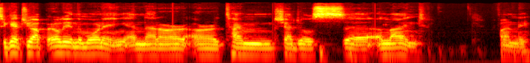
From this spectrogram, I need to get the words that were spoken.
to get you up early in the morning and that our, our time schedules uh, aligned finally.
